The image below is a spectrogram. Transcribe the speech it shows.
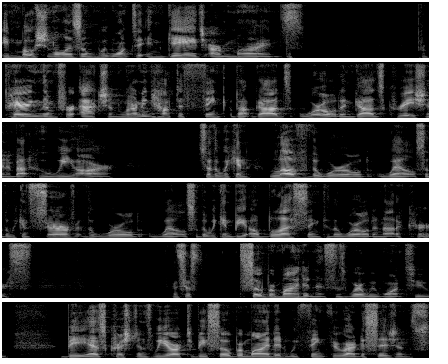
emotionalism. We want to engage our minds, preparing them for action, learning how to think about God's world and God's creation, about who we are, so that we can love the world well, so that we can serve the world well, so that we can be a blessing to the world and not a curse. And so, sober mindedness is where we want to be. As Christians, we are to be sober minded. We think through our decisions,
